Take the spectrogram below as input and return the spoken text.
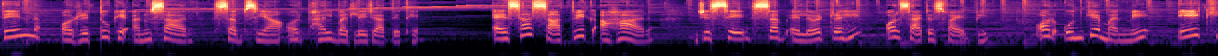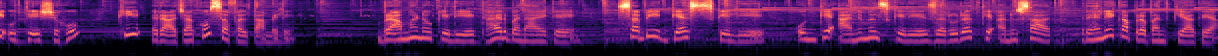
दिन और ऋतु के अनुसार सब्ज़ियाँ और फल बदले जाते थे। ऐसा सात्विक आहार जिससे सब अलर्ट रहे और सेटिस्फाइड भी, और उनके मन में एक ही उद्देश्य हो कि राजा को सफलता मिले। ब्राह्मणों के लिए घर बनाए गए सभी गेस्ट्स के लिए उनके एनिमल्स के लिए ज़रूरत के अनुसार रहने का प्रबंध किया गया।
